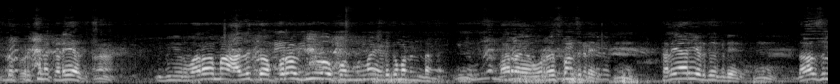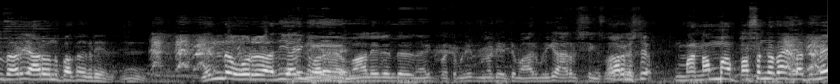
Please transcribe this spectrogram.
இந்த பிரச்சனை கிடையாது. இப்போ இவர் வராம அதுக்கப்புறம் விவோ ஃபோன் பண்ணா எடுக்க மாட்டேன்ட்டாங்க. வர ஒரு ரெஸ்பான்ஸ் கிடையாது. தலையாரையும் எடுக்கிறது கிடையாது. தாசில்தாரும் யாரும் வந்து பார்க்கறது கிடையாது. எந்த ஒரு அதிகாரியும் கிடையாது மாலையில இருந்து நைட் பத்து மணிக்கு முன்னாடி எட்டு ஆறு மணிக்கு ஆரம்பிச்சிட்டீங்க ஆரம்பிச்சு நம்ம பசங்க தான் எல்லாத்தையுமே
